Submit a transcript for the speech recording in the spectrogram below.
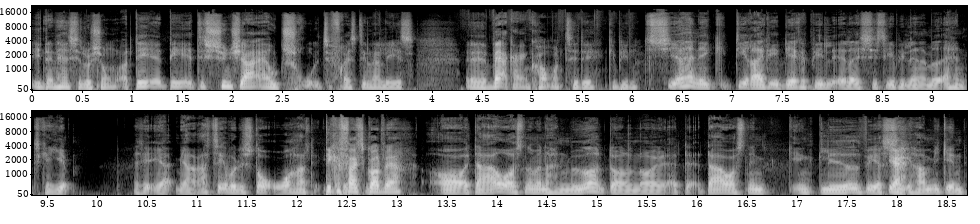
i den her situation, og det, det, det synes jeg er utroligt tilfredsstillende at læse, øh, hver gang han kommer til det kapitel. Siger han ikke direkte i det her kapitel, eller i sidste kapitel, han er med, at han skal hjem? Altså, jeg, jeg er ret sikker på, at det står overret. Det kan teksten. faktisk godt være. Og der er jo også noget, med, når han møder Donald Nøje, at der, er jo også en, en glæde ved at Ja. se ham igen,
